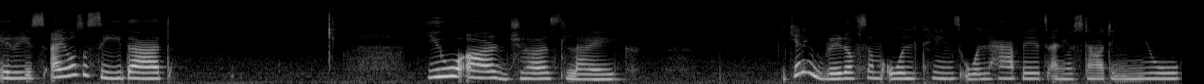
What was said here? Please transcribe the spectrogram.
Aries i also see that you are just like getting rid of some old things old habits and you're starting new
